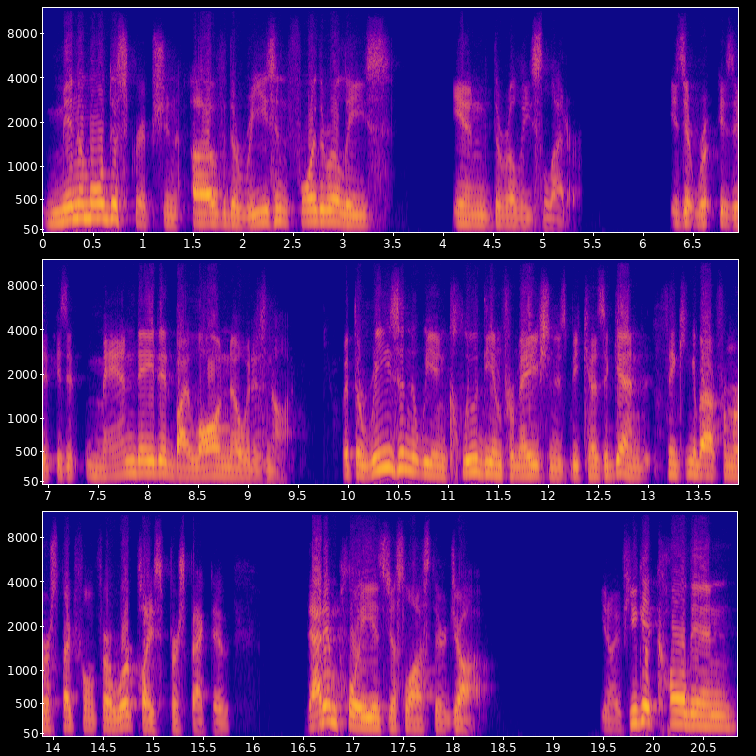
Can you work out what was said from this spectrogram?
minimal description of the reason for the release in the release letter. Is it, is it, is it mandated by law? No, it is not. But the reason that we include the information is because, again, thinking about from a respectful and fair workplace perspective, that employee has just lost their job. You know, if you get called in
